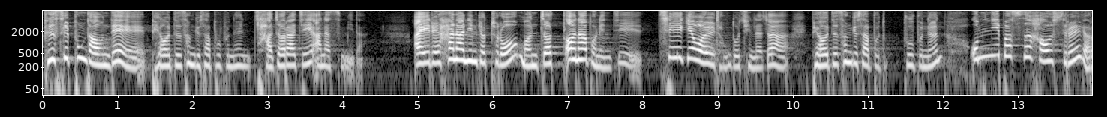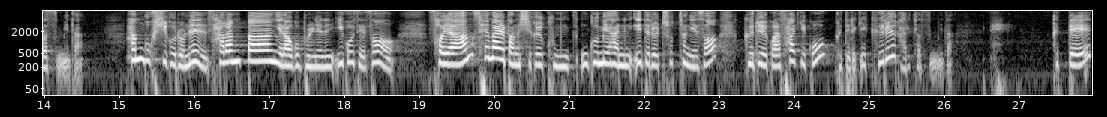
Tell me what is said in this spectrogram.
그 슬픔 가운데 베어드 선교사 부부는 좌절하지 않았습니다. 아이를 하나님 곁으로 먼저 떠나 보낸 지 7개월 정도 지나자 베어드 선교사 부부는 옴니버스 하우스를 열었습니다. 한국식으로는 사랑방이라고 불리는 이곳에서 서양 생활 방식을 궁금해하는 이들을 초청해서 그들과 사귀고 그들에게 글을 가르쳤습니다. 네. 그때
